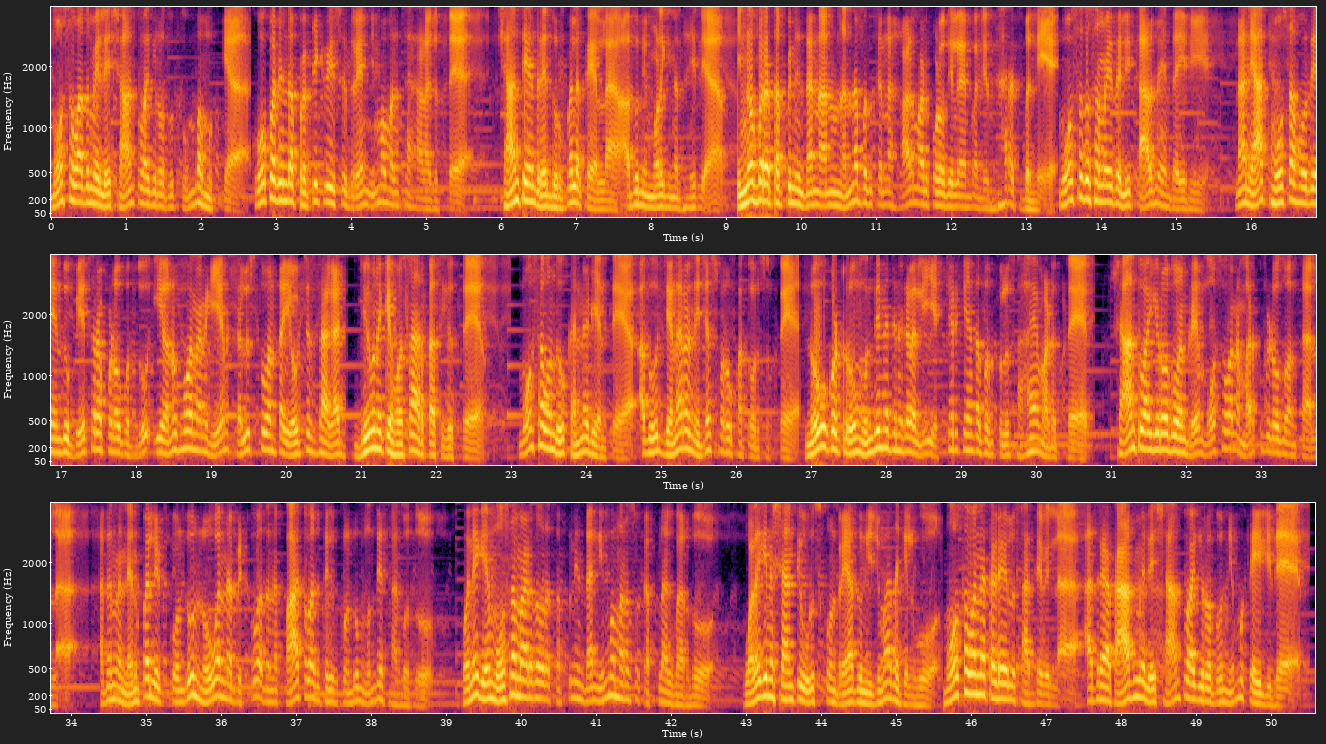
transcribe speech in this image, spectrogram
ಮೋಸವಾದ ಮೇಲೆ ಶಾಂತವಾಗಿರೋದು ತುಂಬಾ ಮುಖ್ಯ. ಕೋಪದಿಂದ ಪ್ರತಿಕ್ರಿಯಿಸಿದ್ರೆ ನಿಮ್ಮ ಮನಸ್ಸೇ ಹಾಳಾಗುತ್ತೆ. ಶಾಂತಿ ಅಂದ್ರೆ ದುರ್ಬಲತೆ ಅಲ್ಲ, ಅದು ನಿಮ್ಮೊಳಗಿನ ಧೈರ್ಯ. ಇನ್ನೊಬ್ಬರ ತಪ್ಪಿನಿಂದ ನಾನು ನನ್ನ ಬದುಕನ್ನ ಹಾಳು ಮಾಡ್ಕೊಳ್ಳೋದಿಲ್ಲ ಎಂಬ ನಿರ್ಧಾರಕ್ಕೆ ಬನ್ನಿ. ಮೋಸದ ಸಮಯದಲ್ಲಿ ತಾಳ್ಮೆಯಿಂದ ಇರಿ. ನಾನು ಯಾಕೆ ಮೋಸ ಹೋದೆ ಎಂದು ಬೇಸರ ಪಡೋ ಬದಲು ಈ ಅನುಭವ ನನಗೆ ಏನ್ ಕಲಿಸ್ತು ಅಂತ ಯೋಚಿಸಿದಾಗ ಜೀವನಕ್ಕೆ ಹೊಸ ಅರ್ಥ ಸಿಗುತ್ತೆ. ಮೋಸ ಒಂದು ಕನ್ನಡಿಯಂತೆ. ಅದು ಜನರ ನಿಜ ಸ್ವರೂಪ ತೋರಿಸುತ್ತೆ. ನೋವು ಕೊಟ್ಟರು ಮುಂದಿನ ದಿನಗಳಲ್ಲಿ ಎಚ್ಚರಿಕೆಯಿಂದ ಬದುಕಲು ಸಹಾಯ ಮಾಡುತ್ತೆ. ಶಾಂತವಾಗಿರೋದು ಅಂದ್ರೆ ಮೋಸವನ್ನ ಮರೆತು ಬಿಡೋದು ಅಂತ ಅಲ್ಲ. ಅದನ್ನ ನೆನಪಲ್ಲಿ ಇಟ್ಕೊಂಡು ನೋವನ್ನ ಬಿಟ್ಟು ಅದನ್ನ ಪಾಠವಾಗಿ ತೆಗೆದುಕೊಂಡು ಮುಂದೆ ಸಾಗೋದು. ಕೊನೆಗೆ ಮೋಸ ಮಾಡಿದವರ ತಪ್ಪಿನಿಂದ ನಿಮ್ಮ ಮನಸ್ಸು ಕಪ್ಪಲಾಗಬಾರದು ಒಳಗಿನ ಶಾಂತಿ ಉಳಿಸ್ಕೊಂಡ್ರೆ ಅದು ನಿಜವಾದ ಗೆಲುವು. ಮೋಸವನ್ನ ತಡೆಯಲು ಸಾಧ್ಯವಿಲ್ಲ. ಆದ್ರೆ ಅದಾದ್ಮೇಲೆ ಶಾಂತವಾಗಿರೋದು ನಿಮ್ಮ ಕೈಲಿದೆ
